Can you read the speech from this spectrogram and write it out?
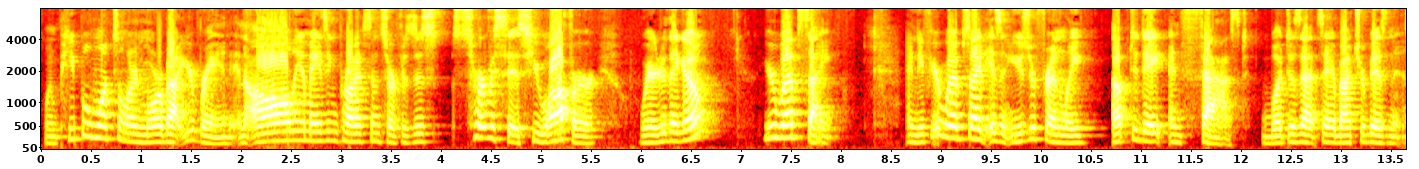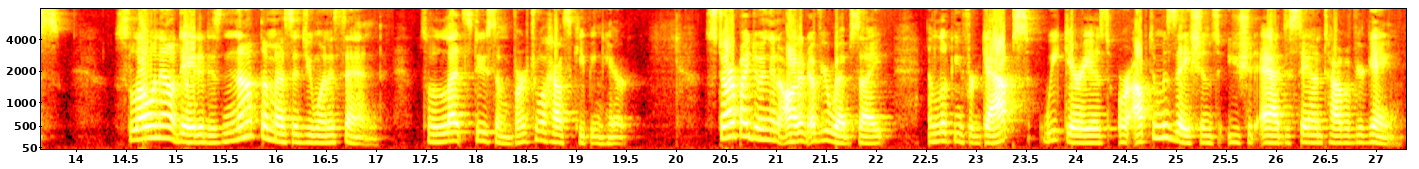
When people want to learn more about your brand and all the amazing products and services services you offer, where do they go? Your website. And if your website isn't user friendly, up to date, and fast, what does that say about your business? Slow and outdated is not the message you want to send. So let's do some virtual housekeeping here. Start by doing an audit of your website and looking for gaps, weak areas, or optimizations you should add to stay on top of your game.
